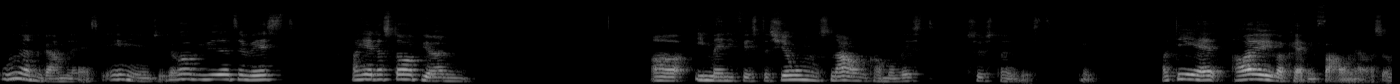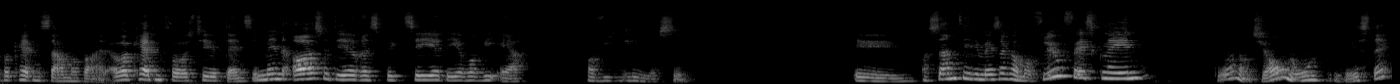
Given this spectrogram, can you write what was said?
ud af den gamle aske, ind i eventyret, så går vi videre til vest, og her der står bjørnen. Og i manifestationens navn kommer vest, søster i vest ind. Og det er, øj, hvor kan den fagne os, og hvor kan den samarbejde, og hvor kan den få os til at danse, men også det at respektere det, hvor vi er, og hvile i os selv. Øh, og samtidig med, så kommer flyvefiskene ind. Det var nogle sjove nogen i vest, ikke?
